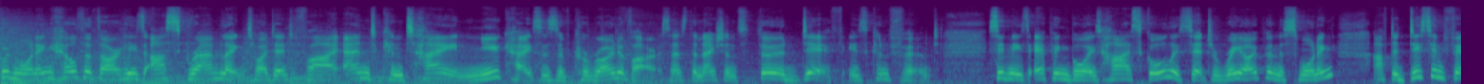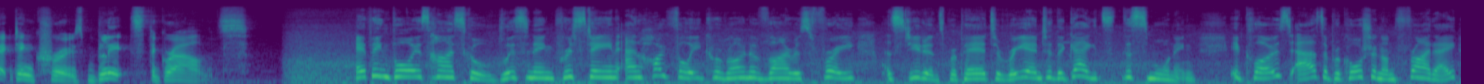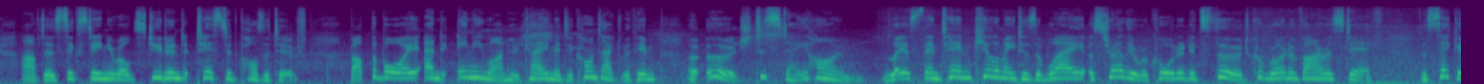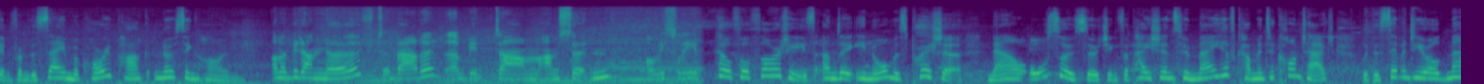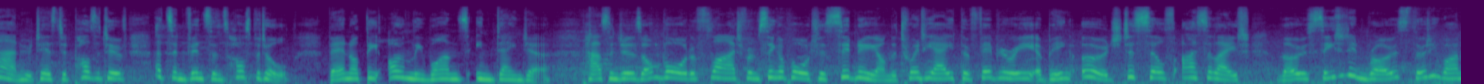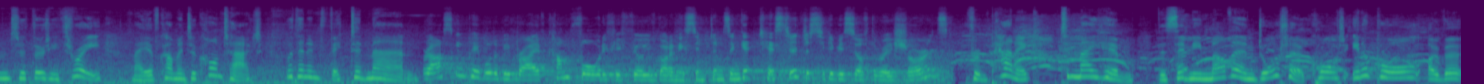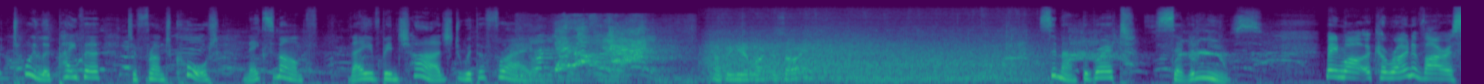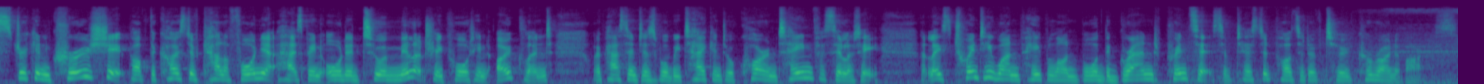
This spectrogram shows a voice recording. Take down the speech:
Good morning. Health authorities are scrambling to identify and contain new cases of coronavirus as the nation's third death is confirmed. Sydney's Epping Boys High School is set to reopen this morning after disinfecting crews blitzed the grounds. Epping Boys High School glistening, pristine, and hopefully coronavirus free as students prepare to re enter the gates this morning. It closed as a precaution on Friday after a 16 year old student tested positive. But the boy and anyone who came into contact with him are urged to stay home. Less than 10 kilometres away, Australia recorded its third coronavirus death, the second from the same Macquarie Park nursing home. I'm a bit unnerved about it, a bit um, uncertain, obviously. Health authorities under enormous pressure, now also searching for patients who may have come into contact with a 70 year old man who tested positive at St Vincent's Hospital. They're not the only ones in danger. Passengers on board a flight from Singapore to Sydney on the 28th of February are being urged to self isolate. Those seated in rows 31 to 33 may have come into contact with an infected man. We're asking people to be brave, come forward if you feel you've got any symptoms and get tested just to give yourself the reassurance. From panic to mayhem, the Sydney mother and daughter caught in a brawl over toilet paper to front court next month. They've been charged with affray. Nothing you'd like to say? Samantha Brett, 7 News. Meanwhile, a coronavirus stricken cruise ship off the coast of California has been ordered to a military port in Oakland, where passengers will be taken to a quarantine facility. At least 21 people on board the Grand Princess have tested positive to coronavirus.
